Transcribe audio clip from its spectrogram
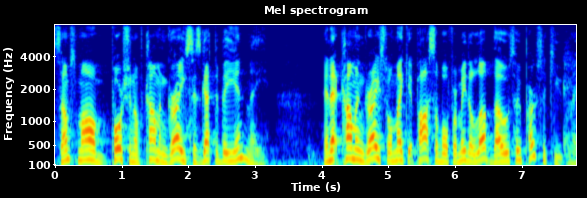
Some small portion of common grace has got to be in me. And that common grace will make it possible for me to love those who persecute me.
